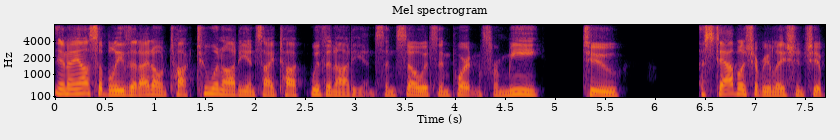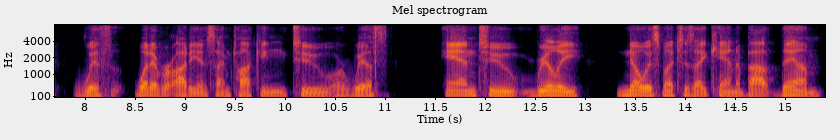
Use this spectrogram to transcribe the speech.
And I also believe that I don't talk to an audience, I talk with an audience. And so it's important for me to establish a relationship with whatever audience I'm talking to or with, and to really know as much as I can about them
